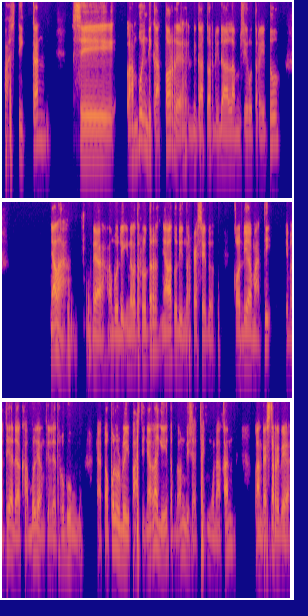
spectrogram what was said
pastikan si lampu indikator ya, indikator di dalam si router itu nyala. Ya, lampu di indikator router nyala tuh di interface itu. Kalau dia mati, ya berarti ada kabel yang tidak terhubung. Ya, ataupun lebih pastinya lagi, teman-teman bisa cek menggunakan LAN tester itu ya.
